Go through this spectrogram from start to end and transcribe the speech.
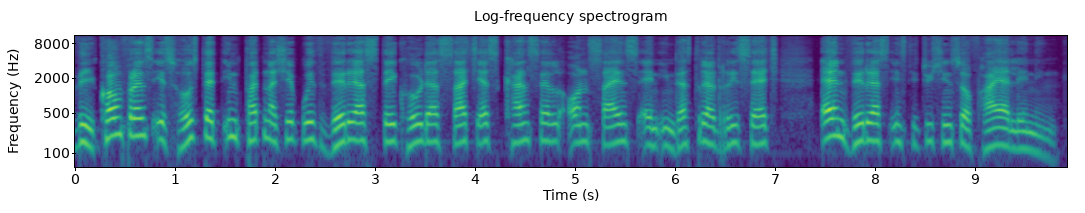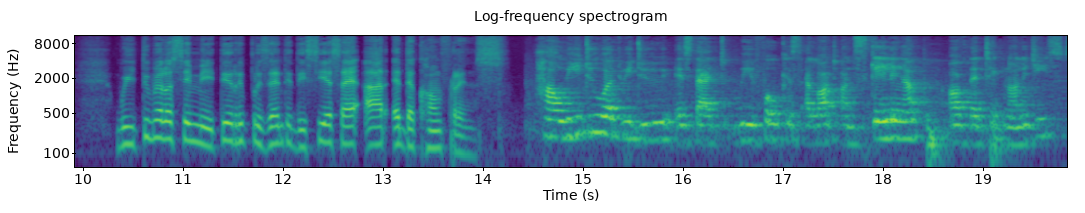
The conference is hosted in partnership with various stakeholders such as Council on Science and Industrial Research and various institutions of higher learning. Boitumelo Semete represent the CSIR at the conference. How we do what we do is that we focus a lot on scaling up of the technologies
